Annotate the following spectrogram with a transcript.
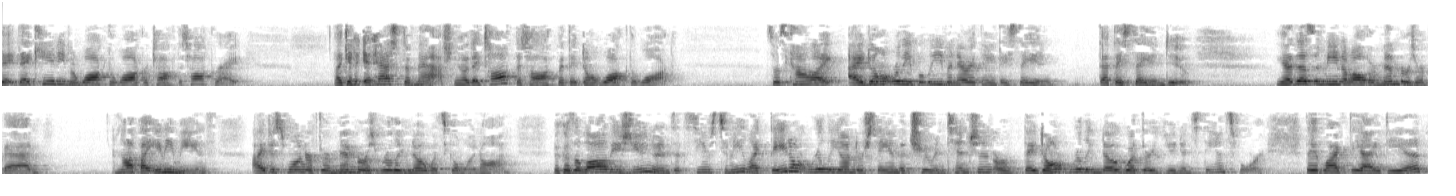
they, they can't even walk the walk or talk the talk right. Like it, it has to match. You know, they talk the talk, but they don't walk the walk. So it's kind of like I don't really believe in everything they say and, that they say and do. Yeah, it doesn't mean that all their members are bad, not by any means. I just wonder if their members really know what's going on. Because a lot of these unions, it seems to me like they don't really understand the true intention or they don't really know what their union stands for. They like the idea,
